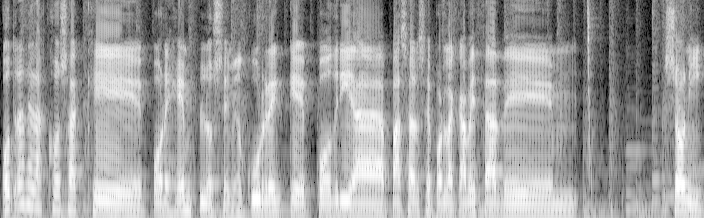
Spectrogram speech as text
Otra de las cosas que, por ejemplo, se me ocurre que podría pasarse por la cabeza de mm, Sony,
